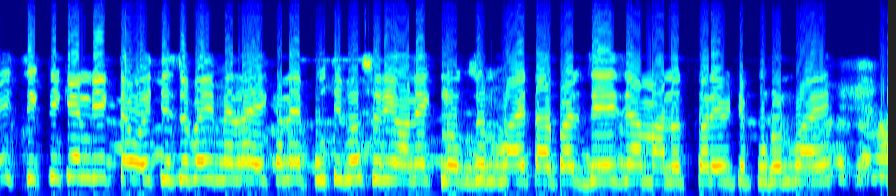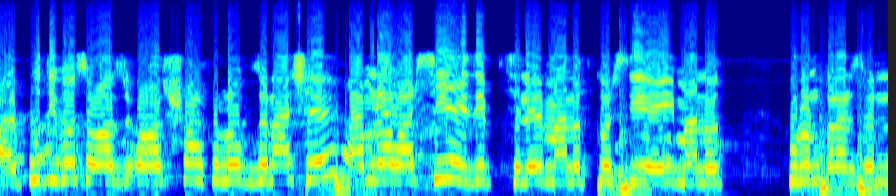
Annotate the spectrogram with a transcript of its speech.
এই চিকনি ক্যান্ডি একটা ঐতিহ্যবাহী মেলা, এখানে প্রতি বছরই অনেক লোকজন হয়। তারপর যে যা মানত করে, ওইটা পূরণ হয়। আর প্রতি বছর অসংখ্য লোকজন আসে। আমরাও আসছি এই যে ছেলের মানত করছি, এই মানত পূরণ করার জন্য।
